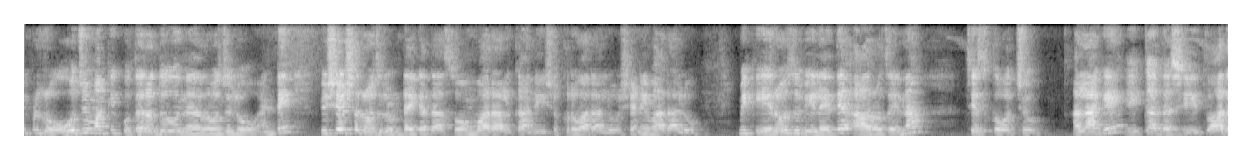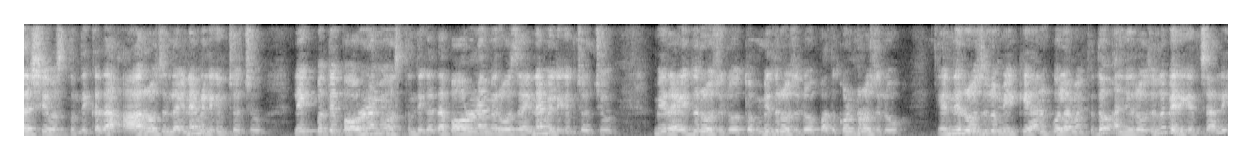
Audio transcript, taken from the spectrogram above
ఇప్పుడు రోజు మాకు కుదరదు నెల రోజులు అంటే విశేష రోజులు ఉంటాయి కదా. సోమవారాలు కానీ శుక్రవారాలు శనివారాలు. మీకు ఏ రోజు వీలైతే ఆ రోజైనా చేసుకోవచ్చు. అలాగే ఏకాదశి ద్వాదశి వస్తుంది కదా. ఆ రోజులైనా వెలిగించవచ్చు లేకపోతే పౌర్ణమి వస్తుంది కదా. పౌర్ణమి రోజైనా వెలిగించవచ్చు మీరు ఐదు రోజులు తొమ్మిది రోజులు పదకొండు రోజులు ఎన్ని రోజులు మీకు అనుకూలమవుతుందో అన్ని రోజులు వెలిగించాలి.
